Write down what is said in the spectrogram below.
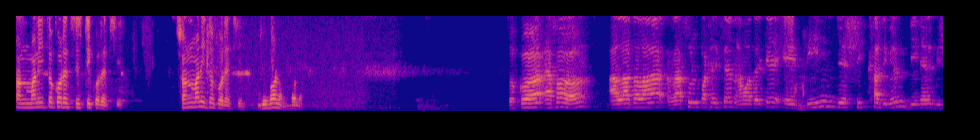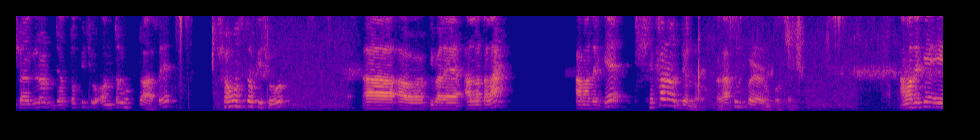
সম্মানিত করে সৃষ্টি করেছি। সম্মানিত করেছি। জি, বলেন বলেন। তো এখন আল্লাহ তালা রাসূল পাঠাইছেন আমাদেরকে এই দিন যে শিক্ষা দিবেন, দিনের বিষয়গুলোর যত কিছু অন্তর্ভুক্ত আছে, সমস্ত কিছু কি বলে, আল্লাহ তালা আমাদেরকে শেখানোর জন্য রাসূল প্রেরণ করছেন। আমাদেরকে এই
